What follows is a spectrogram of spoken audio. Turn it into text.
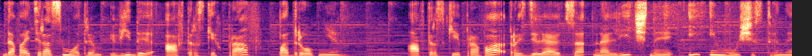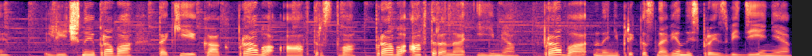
Давайте рассмотрим виды авторских прав подробнее. Авторские права разделяются на личные и имущественные. Личные права, такие как право авторства, право автора на имя, право на неприкосновенность произведения,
